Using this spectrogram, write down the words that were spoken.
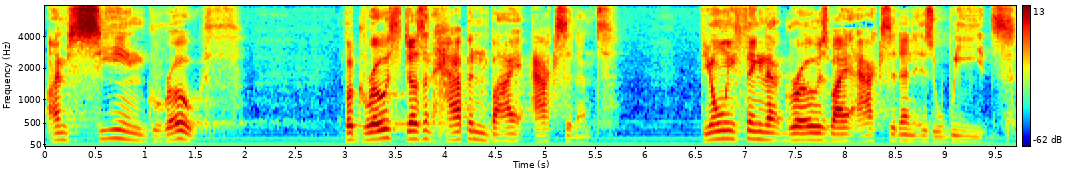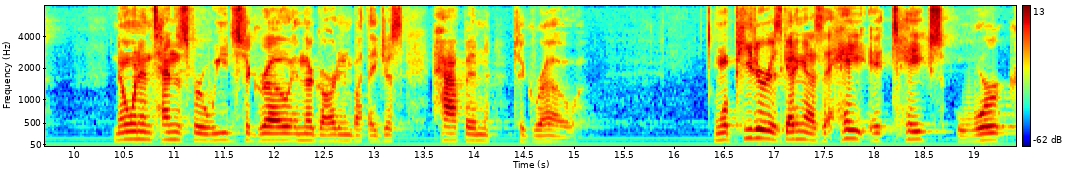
I'm seeing growth. But growth doesn't happen by accident. The only thing that grows by accident is weeds. No one intends for weeds to grow in their garden, but they just happen to grow. And what Peter is getting at is that, hey, it takes work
